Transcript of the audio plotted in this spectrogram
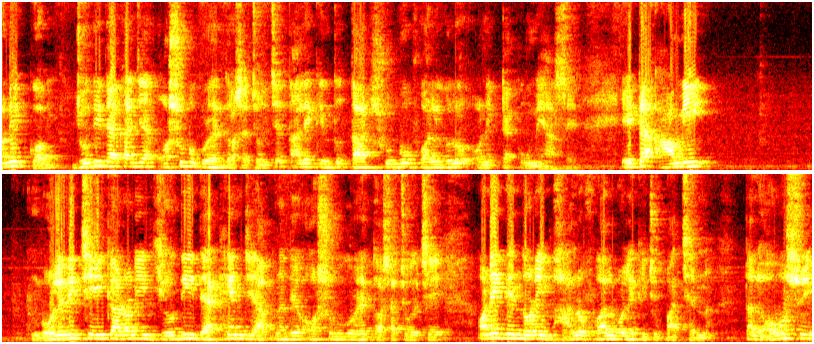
অনেক কম। যদি দেখা যায় অশুভ গ্রহের দশা চলছে, তাহলে কিন্তু তার শুভ ফলগুলো অনেকটা কমে আসে। এটা আমি বলে দিচ্ছি এই কারণেই, যদি দেখেন যে আপনাদের অশুভ গ্রহের দশা চলছে অনেক দিন ধরেই ভালো ফল বলে কিছু পাচ্ছেন না, তাহলে অবশ্যই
